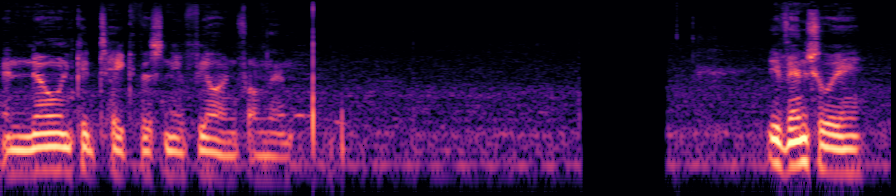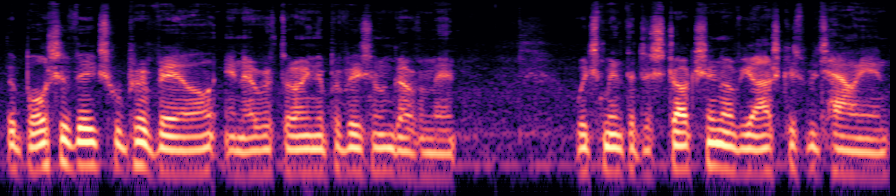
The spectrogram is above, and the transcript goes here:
and no one could take this new feeling from them. Eventually, the Bolsheviks would prevail in overthrowing the provisional government, which meant the destruction of Yashka's battalion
